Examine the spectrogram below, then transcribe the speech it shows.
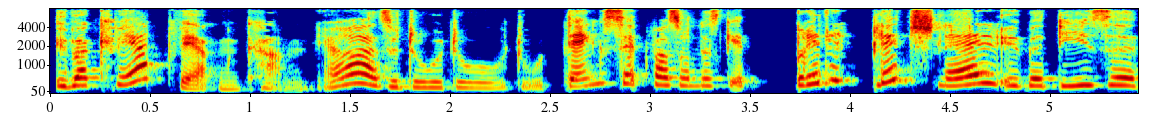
überquert werden kann. Ja, also du du du denkst etwas und es geht blitzschnell über diese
